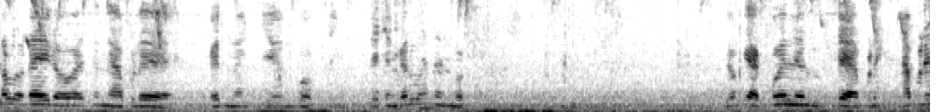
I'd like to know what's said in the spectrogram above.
ચાલો ડાયરો હવે છે ને આપણે કરી નાખીએ અનબોક્સિંગ લેશન કરવું ને અનબોક્સિંગ જોકે આ ખોલેલું છે આપણે. આપણે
